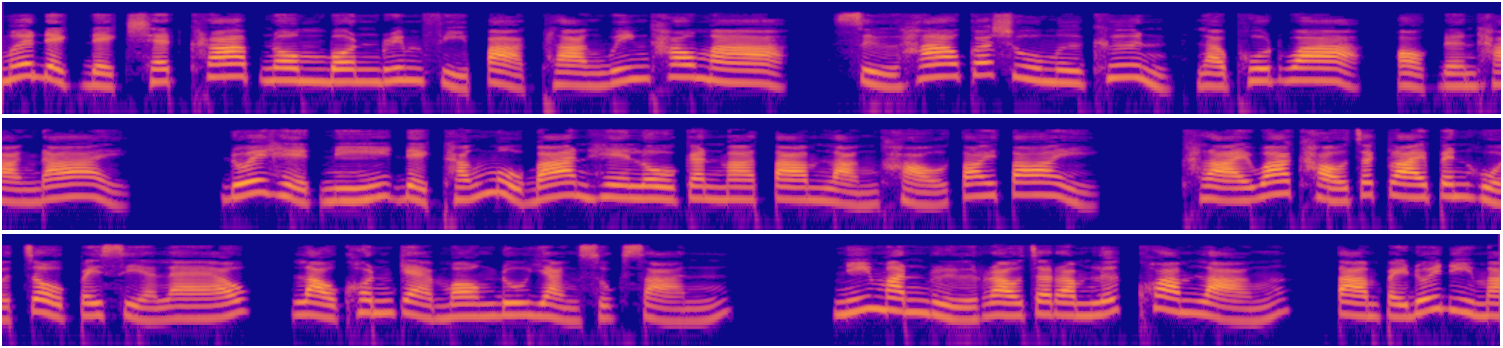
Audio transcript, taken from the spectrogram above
เมื่อเด็กๆเช็ดคราบนมบนริมฝีปากพลางวิ่งเข้ามา สื่อห้าวก็ชูมือขึ้น แล้วพูดว่าออกเดินทางได้ ด้วยเหตุนี้เด็กทั้งหมู่บ้านเฮโลกันมาตามหลังเขาต้อยๆ คล้ายว่าเขาจะกลายเป็นหัวโจกไปเสียแล้ว เหล่าคนแก่มองดูอย่างสุขสันต์นี่มันหรือเราจะรำลึกความหลัง ตามไปด้วยดีไหม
